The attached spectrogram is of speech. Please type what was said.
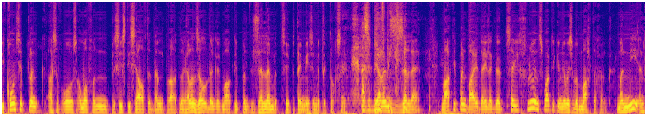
die konsep klink asof ons almal van presies dieselfde ding praat. Nou Helen Zil dink ek maak die punt Zille moet sê party mense moet ek tog sê. Asseblief Helen Zille maak die punt baie duidelik dat sy glo in swart ekonomiese bemagtiging, maar nie in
